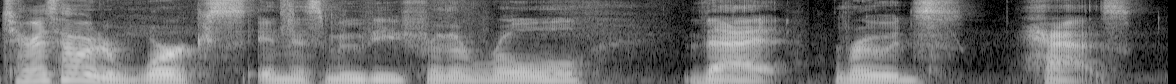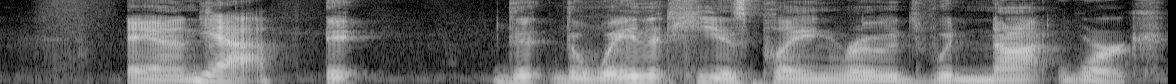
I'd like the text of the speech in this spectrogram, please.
Terrence Howard works in this movie for the role that Rhodes has, and Yeah, it the the way that he is playing Rhodes would not work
